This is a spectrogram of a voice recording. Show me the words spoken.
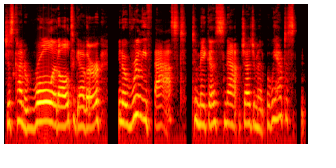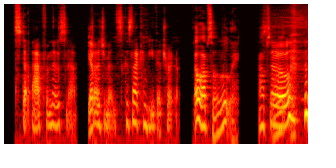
just kind of roll it all together you know really fast to make a snap judgment but we have to s- step back from those snap Yep. judgments because that can be the trigger Oh, absolutely. Absolutely. so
